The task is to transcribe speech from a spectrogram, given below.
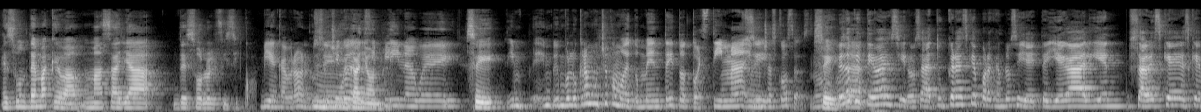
es un tema que va más allá de solo el físico. Bien cabrón. Es Sí, un chingo de cañón. disciplina, güey. Sí, In- in- involucra mucho como de tu mente y tu autoestima y Sí. muchas cosas, ¿no? Sí. Es lo que te iba a decir, o sea, ¿tú crees que, por ejemplo, si te llega alguien, sabes qué? Es que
